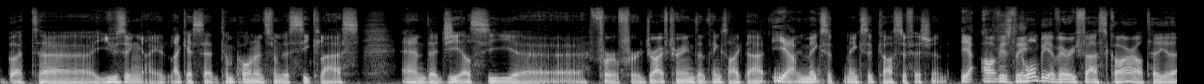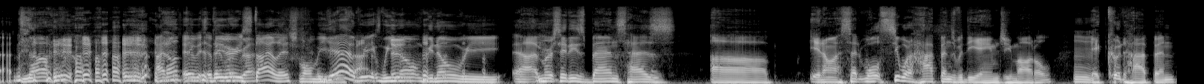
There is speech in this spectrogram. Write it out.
but uh, using, like I said, components from the C class and the GLC uh, for for drivetrains and things like that. Yeah, it makes it makes it cost efficient. Yeah, obviously, it won't be a very fast car. I'll tell you that. No, I don't think it, will be very stylish. Won't be. Yeah, we, we know we know we uh, Mercedes Benz has. Uh, you know, I said we'll see what happens with the AMG model it could happen.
